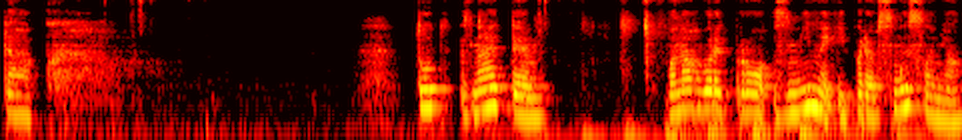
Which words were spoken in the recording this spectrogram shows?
так. Тут, знаєте, вона говорить про зміни і переосмислення,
